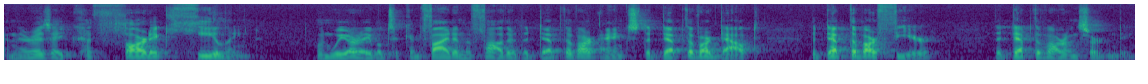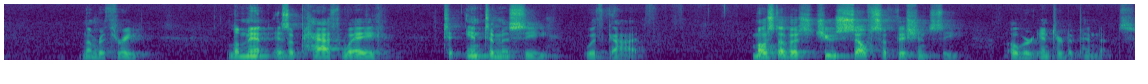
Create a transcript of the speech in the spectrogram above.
And there is a cathartic healing when we are able to confide in the Father the depth of our angst, the depth of our doubt, the depth of our fear, the depth of our uncertainty. Number three, lament is a pathway to intimacy with God. Most of us choose self-sufficiency over interdependence.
